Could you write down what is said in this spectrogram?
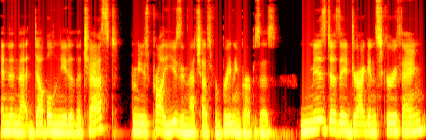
and then that double knee to the chest. I mean, he was probably using that chest for breathing purposes. Miz does a dragon screw thing,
